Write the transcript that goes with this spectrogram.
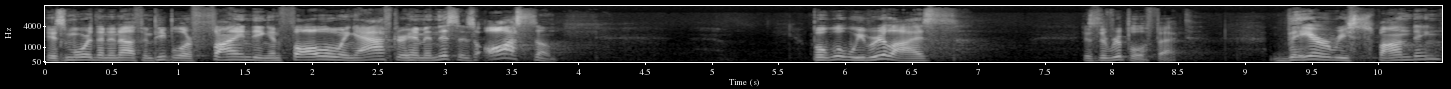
is more than enough. And people are finding and following after Him. And this is awesome. But what we realize is the ripple effect. They are responding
